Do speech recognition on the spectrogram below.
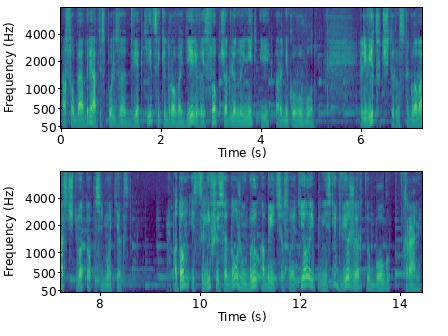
особый обряд, используя две птицы, кедровое дерево, и соп, черленую нить и родниковую воду. Левит, 14 глава, с 4 по 7 текст. Потом исцелившийся должен был обрить все свое тело и принести две жертвы Богу в храме.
